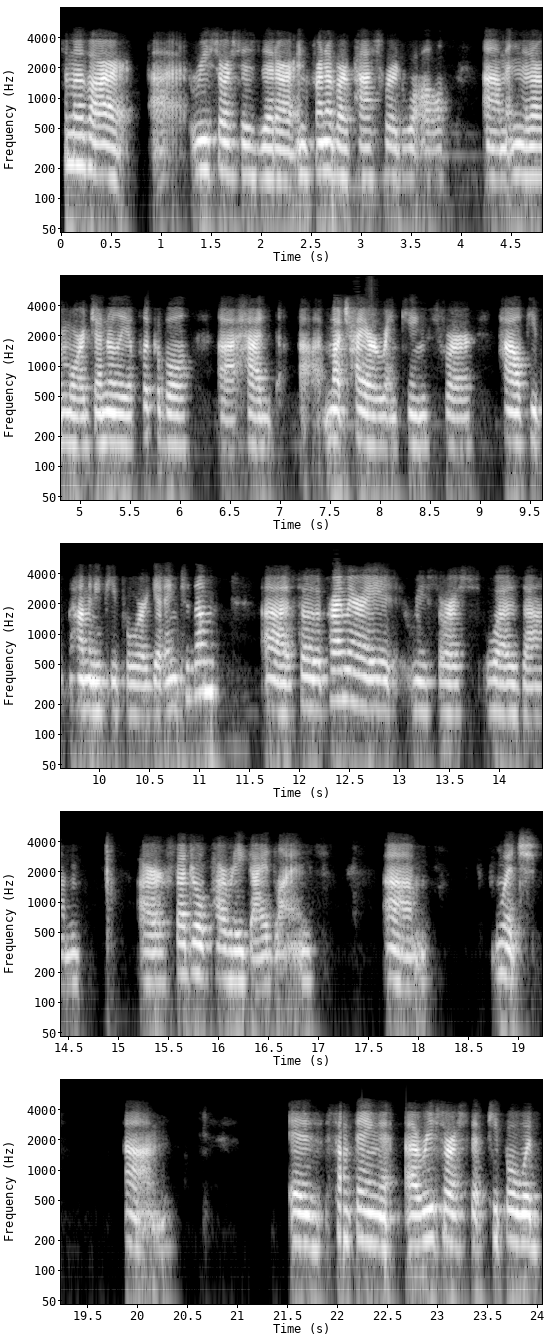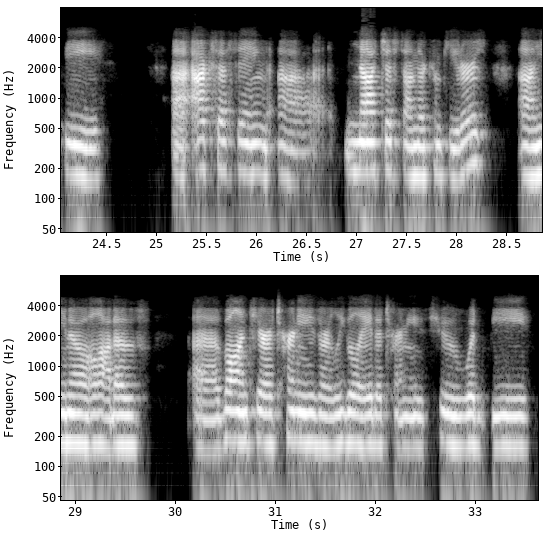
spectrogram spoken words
some of our uh, resources that are in front of our password wall um, and that are more generally applicable uh, had uh, much higher rankings for how, how many people were getting to them. Uh, so the primary resource was um, our federal poverty guidelines, um, which um, is something, a resource that people would be uh, accessing uh, not just on their computers. Uh, you know, a lot of volunteer attorneys or legal aid attorneys who would be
